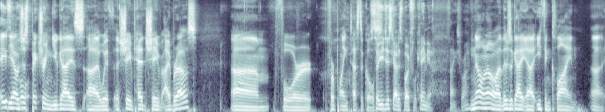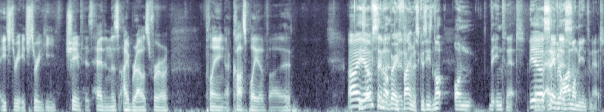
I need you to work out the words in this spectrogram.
Ethan Yeah, I was Hawke. just picturing you guys uh, with a shaved head, shaved eyebrows, um, for for playing testicles. So you just gave us both leukemia. Thanks, Ryan. no, no. Uh, there's a guy, uh, Ethan Klein, uh, H3H3. He shaved his head and his eyebrows for playing a cosplay of. Uh, Oh He's yeah, obviously not very dude. famous because he's not on the internet. Yeah, I've and even this. I'm on the internet.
